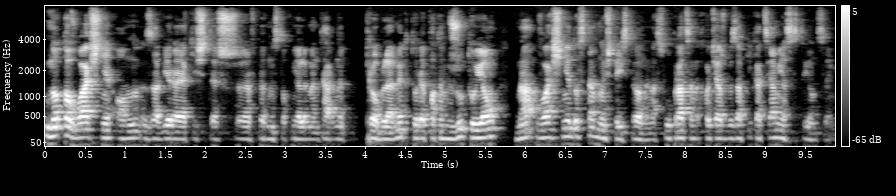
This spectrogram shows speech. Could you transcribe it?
no to właśnie on zawiera jakieś też w pewnym stopniu elementarne problemy, które potem rzutują na właśnie dostępność tej strony, na współpracę chociażby z aplikacjami asystującymi,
